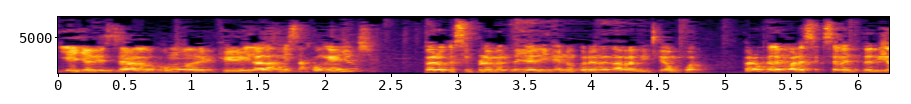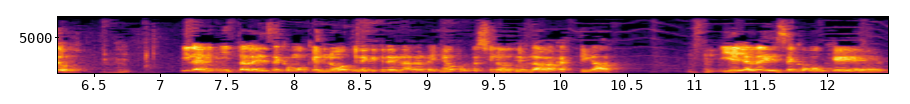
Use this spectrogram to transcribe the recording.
y ella dice algo como de que ir a las misas con ellos, pero que simplemente ella elige no creer en la religión, pues, pero que le parece excelente Dios. Y la niñita le dice como que no, tiene que creer en la religión porque si no Dios la va a castigar. Y ella le dice como que,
